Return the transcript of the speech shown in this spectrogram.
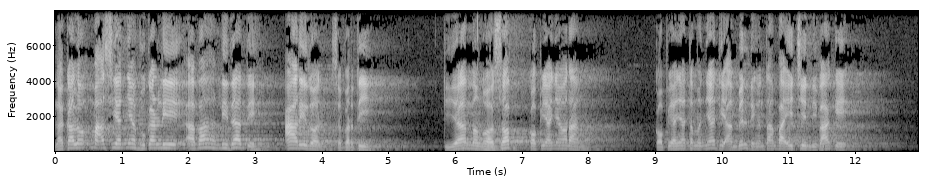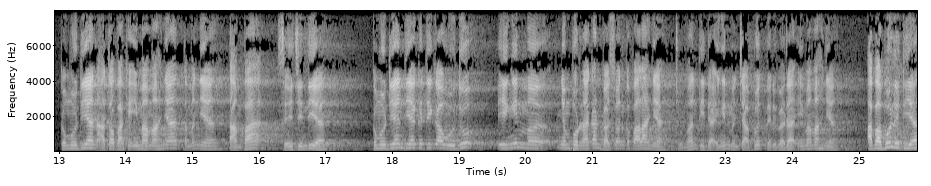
Lah kalau maksiatnya bukan li apa lidatih, aridon seperti dia menggosok kopiahnya orang Kopiahnya temannya diambil dengan tanpa izin dipakai. Kemudian atau pakai imamahnya temannya tanpa seizin dia. Kemudian dia ketika wudhu ingin menyempurnakan basuhan kepalanya, cuman tidak ingin mencabut daripada imamahnya. Apa boleh dia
